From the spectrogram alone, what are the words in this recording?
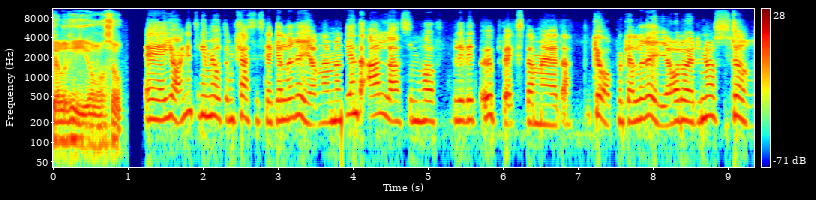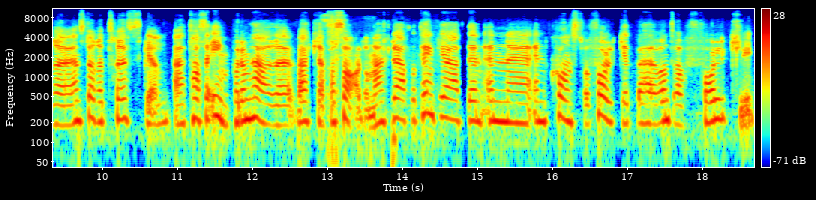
gallerierna och så? Eh, jag har ingenting emot de klassiska gallerierna men det är inte alla som har blivit uppväxta med att gå på gallerier och då är det nog större, en större tröskel att ta sig in på de här eh, vackra fasaderna. Därför tänker jag att en, en, eh, en konst för folket behöver inte vara folklig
